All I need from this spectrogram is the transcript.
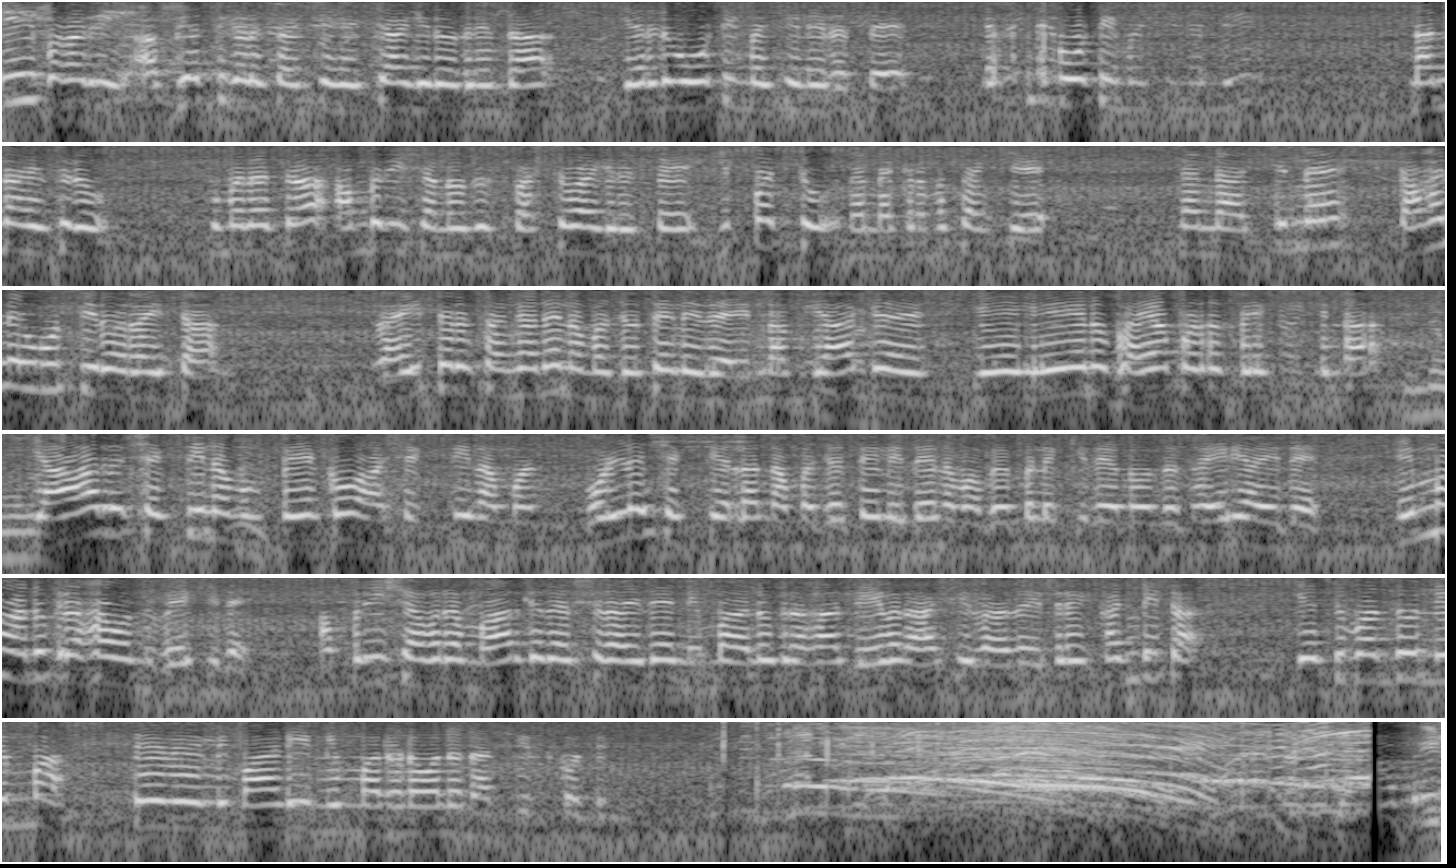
ಈ ಬಾರಿ ಅಭ್ಯರ್ಥಿಗಳ ಸಂಖ್ಯೆ ಹೆಚ್ಚಾಗಿರೋದ್ರಿಂದ ಎರಡು ವೋಟಿಂಗ್ ಮೆಷಿನ್ ಇರುತ್ತೆ. ಎರಡನೇ ವೋಟಿಂಗ್ ಅಲ್ಲಿ ನನ್ನ ಹೆಸರು ಸುಮಲತಾ, ಅಂಬರೀಷ್ ಅನ್ನೋದು ಸ್ಪಷ್ಟವಾಗಿರುತ್ತೆ. ಇಪ್ಪತ್ತು ನನ್ನ ಕ್ರಮ ಸಂಖ್ಯೆ. ನನ್ನ ಚಿಹ್ನೆ ಕಹಳೆ ಊದ್ತಿರೋ ರೈತ ರೈತರ ಸಂಘನೇ ನಮ್ಮ ಜೊತೆಲಿದೆ. ನಮ್ಗೆ ಯಾಕೆ ಏನು ಭಯ ಪಡೋದು ಬೇಕಾಗಿಲ್ಲ. ಯಾರ ಶಕ್ತಿ ನಮಗೆ ಬೇಕೋ ಆ ಶಕ್ತಿ ನಮ್ಮ ಒಳ್ಳೆ ಶಕ್ತಿ ಎಲ್ಲ ನಮ್ಮ ಜೊತೆಲಿದೆ ನಮ್ಮ ಬೆಂಬಲಕ್ಕಿದೆ ಅನ್ನೋ ಒಂದು ಧೈರ್ಯ ಇದೆ. ನಿಮ್ಮ ಅನುಗ್ರಹ ಒಂದು ಬೇಕಿದೆ. ಅಂಬರೀಷ್ ಅವರ ಮಾರ್ಗದರ್ಶನ ಇದೆ ನಿಮ್ಮ ಅನುಗ್ರಹ ದೇವರ ಆಶೀರ್ವಾದ ಇದ್ರೆ ಖಂಡಿತ ಗೆದ್ದು ಬಂದು ನಿಮ್ಮ ಸೇವೆಯಲ್ಲಿ ಮಾಡಿ ನಿಮ್ಮ ಋಣವನ್ನು ನಾನು ತೀರ್ಸ್ಕೊತೀನಿ.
